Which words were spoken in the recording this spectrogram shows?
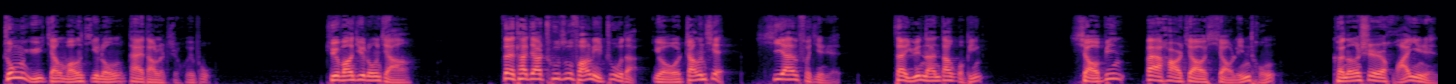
终于将王吉龙带到了指挥部。据王吉龙讲，在他家出租房里住的有张健，西安附近人，在云南当过兵；小斌外号叫小林童，可能是华阴人；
